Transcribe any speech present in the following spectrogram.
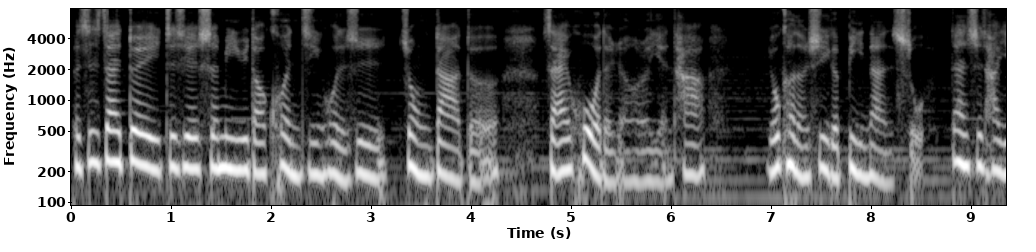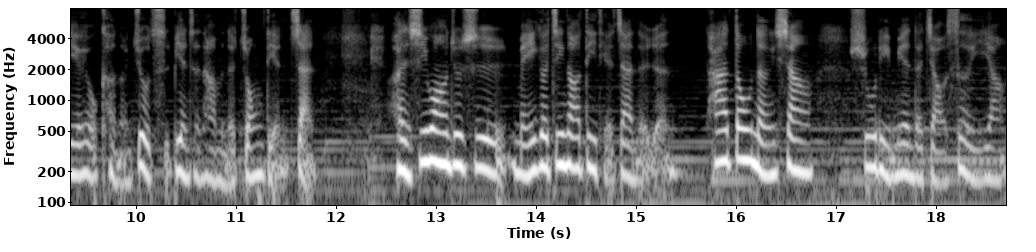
可是，在对这些生命遇到困境或者是重大的灾祸的人而言，它有可能是一个避难所。但是它也有可能就此变成他们的终点站。很希望就是每一个进到地铁站的人，他都能像书里面的角色一样，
